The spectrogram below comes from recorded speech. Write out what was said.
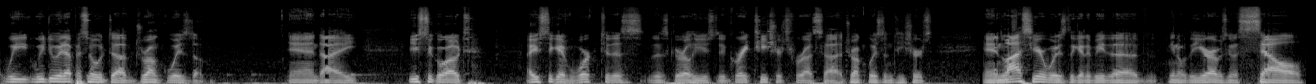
we we do an episode of Drunk Wisdom, and I used to go out. I used to give work to this this girl who used to do great T-shirts for us, uh, Drunk Wisdom T-shirts. And last year was going to be the you know the year I was going to sell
